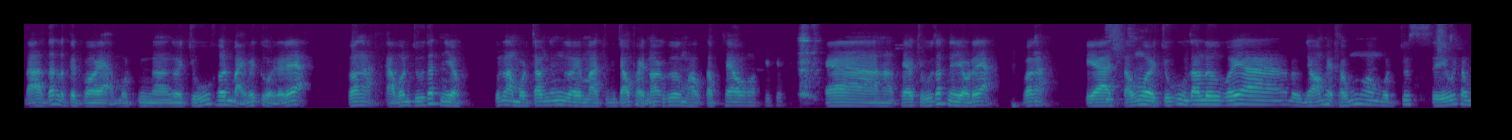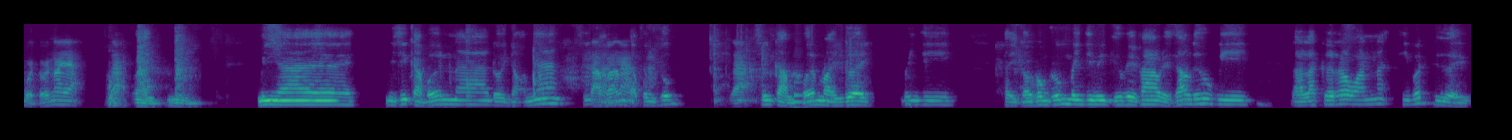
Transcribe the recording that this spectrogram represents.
Đã rất là tuyệt vời ạ. Một à, người chú hơn 70 tuổi rồi đấy ạ vâng ạ cảm ơn chú rất nhiều. Chú là một trong những người mà chúng cháu phải noi gương mà học tập theo à, theo chú rất nhiều đấy ạ. Vâng ạ thì à, cháu mời chú cùng giao lưu với à, đội nhóm hệ thống một chút xíu trong buổi tối nay ạ. Dạ. Vâng, ừ. mình à, mình xin cảm ơn à, đội nhóm nhá. Xin Dạ cảm vâng ơn cả phòng dung dạ. Xin cảm ơn mọi người. Mình thì thầy có không dung mình thì mình cứ về vào để giao lưu vì đã là cơ rau ăn á, thì bất cứ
